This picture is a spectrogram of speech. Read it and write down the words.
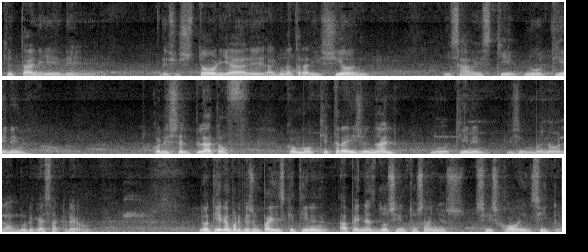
qué tal, de, de su historia, de alguna tradición, y sabes qué, no tienen. ¿Cuál es el plato como que tradicional? No tienen. Dicen, bueno, la hamburguesa creo. No tiene porque es un país que tiene apenas 200 años, sí es jovencito.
